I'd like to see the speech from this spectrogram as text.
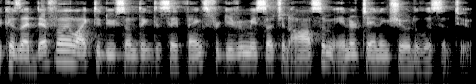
Because I'd definitely like to do something to say thanks for giving me such an awesome, entertaining show to listen to.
